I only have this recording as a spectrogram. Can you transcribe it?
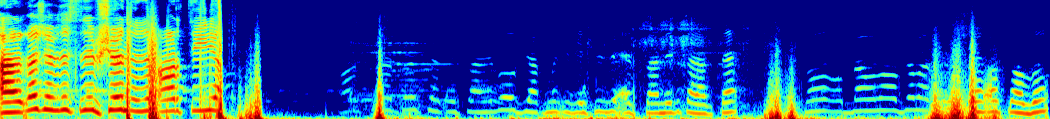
Arkadaşlar bir de size bir şey önerim. Artıyı efsanevi olacakmış. Ücretsiz ve efsanevi karakter. Ben onu alacağım arkadaşlar. Az kaldı.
